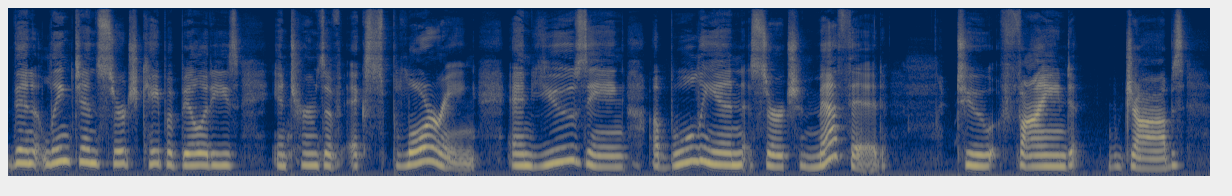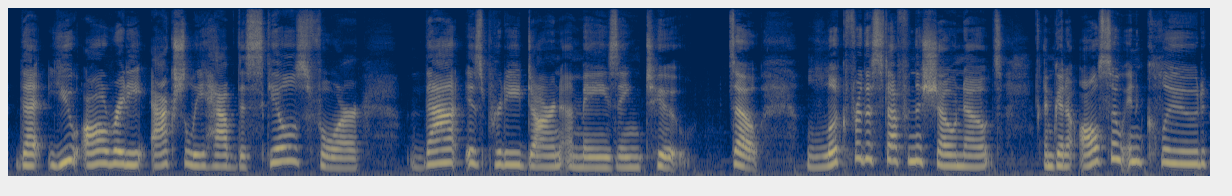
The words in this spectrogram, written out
then LinkedIn search capabilities in terms of exploring and using a Boolean search method to find jobs that you already actually have the skills for, that is pretty darn amazing too. So, look for the stuff in the show notes. I'm going to also include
